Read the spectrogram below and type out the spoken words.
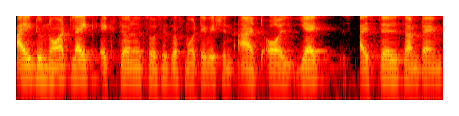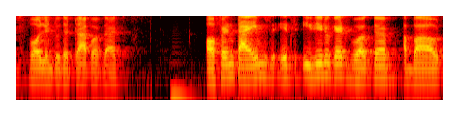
I do not like external sources of motivation at all, yet, I still sometimes fall into the trap of that. Oftentimes, it's easy to get worked up about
